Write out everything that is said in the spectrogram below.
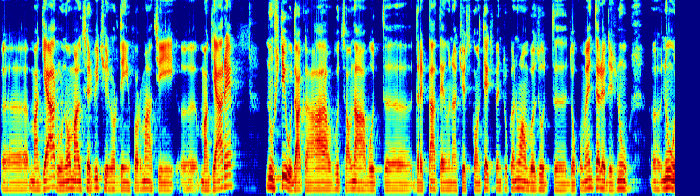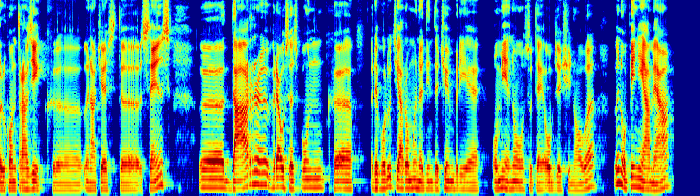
Uh, maghiar, un om al serviciilor de informații uh, maghiare. Nu știu dacă a avut sau n-a avut uh, dreptate în acest context, pentru că nu am văzut documentele, deci nu, nu îl contrazic în acest sens, dar vreau să spun că Revoluția Română din decembrie 1989, în opinia mea,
